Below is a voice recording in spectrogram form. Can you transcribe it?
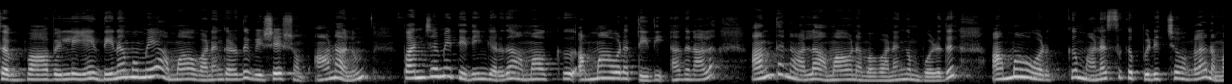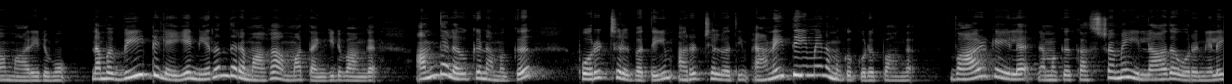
செவ்வாய் வெள்ளியே தினமுமே அம்மாவை வணங்குறது விசேஷம். ஆனாலும் பஞ்சமி திதிங்கிறது அம்மாவுக்கு அம்மாவோட திதி. அதனால் அந்த நாளில் அம்மாவை நம்ம வணங்கும் பொழுது அம்மாவோடக்கு மனசுக்கு பிடிச்சவங்களாக நம்ம மாறிடுவோம். நம்ம வீட்டிலேயே நிரந்தரமாக அம்மா தங்கிடுவாங்க. அந்த அளவுக்கு நமக்கு பொருட்செல்வத்தையும் அருட்செல்வத்தையும் அனைத்தையுமே நமக்கு கொடுப்பாங்க. வாழ்க்கையில் நமக்கு கஷ்டமே இல்லாத ஒரு நிலை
